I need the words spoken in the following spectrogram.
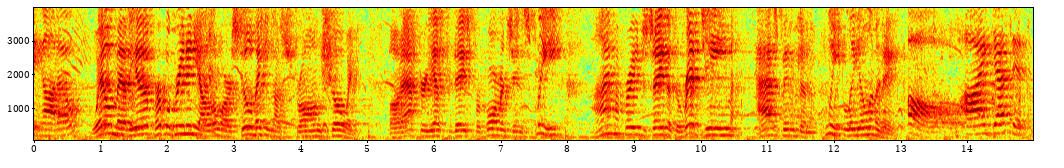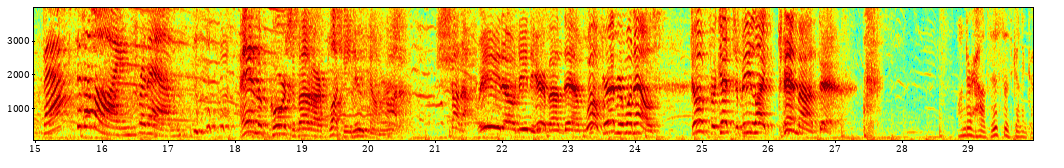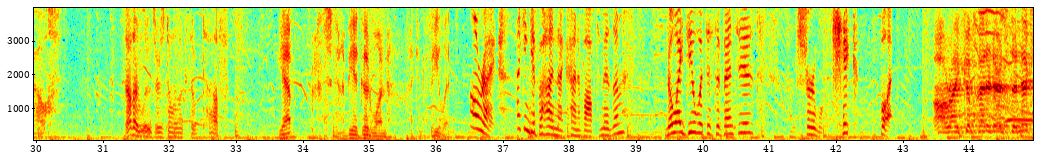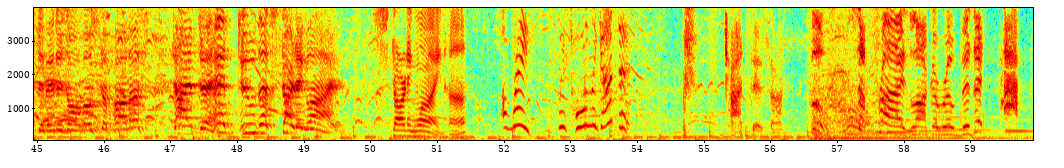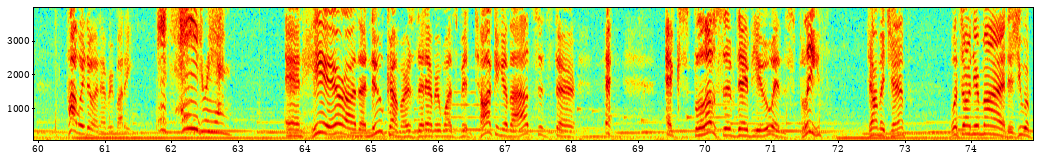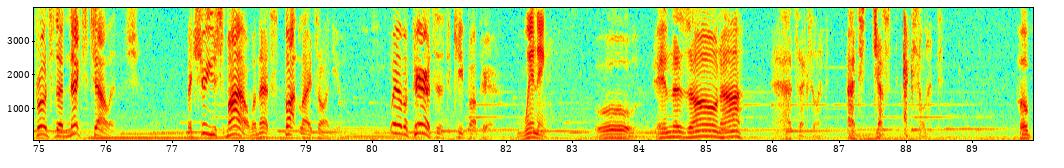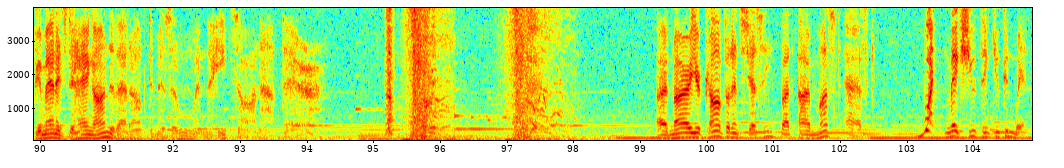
looking, Otto? Well, Mevia, purple, green, and yellow are still making a strong showing. But after yesterday's performance in Spleef, I'm afraid to say that the red team has been completely eliminated. Oh, I guess it's back to the mines for them. and of course, about our plucky newcomers. Otto, shut up. We don't need to hear about them. Well, for everyone else, don't forget to be like Tim out there. Wonder how this is gonna go. These other losers don't look so tough. Yep, it's gonna be a good one. I can feel it. Alright, I can get behind that kind of optimism. No idea what this event is. I'm sure we'll kick butt. All right, competitors, the next event is almost upon us. Time to head to the starting line. Starting line, huh? A race! We've totally got this! Got this, huh? Ooh, surprise locker room visit! Ha! How we doing, everybody? It's Hadrian! And here are the newcomers that everyone's been talking about since their explosive debut in Spleef. Tell me, champ, what's on your mind as you approach the next challenge? Make sure you smile when that spotlight's on you. We have appearances to keep up here. Winning. Ooh, in the zone, huh? That's excellent. That's just excellent. Hope you manage to hang on to that optimism when the heat's on out there. I admire your confidence, Jesse, but I must ask, what makes you think you can win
